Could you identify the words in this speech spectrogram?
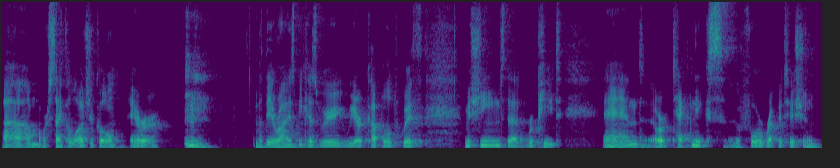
um, or psychological error, but they arise because we, we are coupled with machines that repeat and or techniques for repetition.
